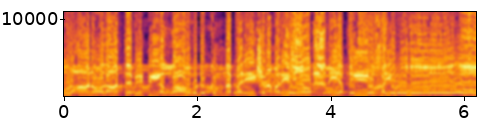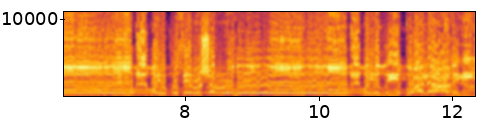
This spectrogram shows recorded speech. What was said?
ഖുർആൻ ഓതാത്ത വീട്ടിൽ അള്ളാഹു കൊടുക്കുന്ന പരീക്ഷണം അറിയോ ويكثر شره. ويضيق على أهله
